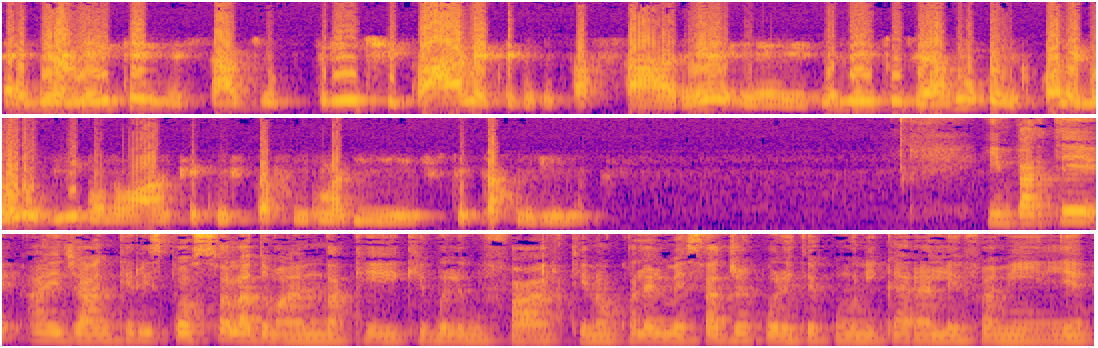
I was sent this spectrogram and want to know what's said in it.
è veramente il messaggio principale che deve passare e, e l'entusiasmo con il quale loro vivono anche questa forma di spettacolino. In parte hai già anche risposto alla domanda che, che volevo farti, no? qual è il messaggio che volete comunicare alle famiglie.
